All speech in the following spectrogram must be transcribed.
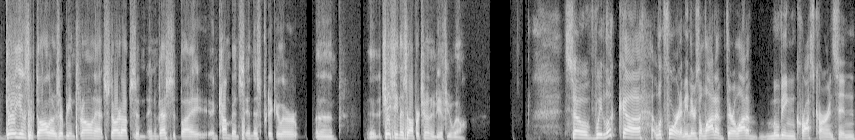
billions of dollars are being thrown at startups and, and invested by incumbents in this particular uh, chasing this opportunity, if you will. So if we look uh, look forward, I mean, there's a lot of there are a lot of moving cross currents in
